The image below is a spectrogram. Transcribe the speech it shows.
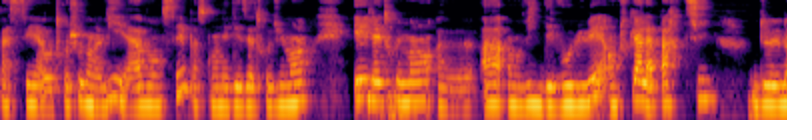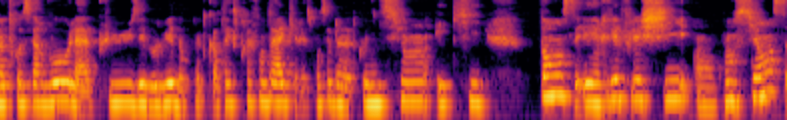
passer à autre chose dans la vie et avancer parce qu'on est des êtres humains et l'être humain a envie d'évoluer. En tout cas, la partie de notre cerveau la plus évoluée, donc notre cortex préfrontal qui est responsable de notre cognition et qui pense et réfléchit en conscience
